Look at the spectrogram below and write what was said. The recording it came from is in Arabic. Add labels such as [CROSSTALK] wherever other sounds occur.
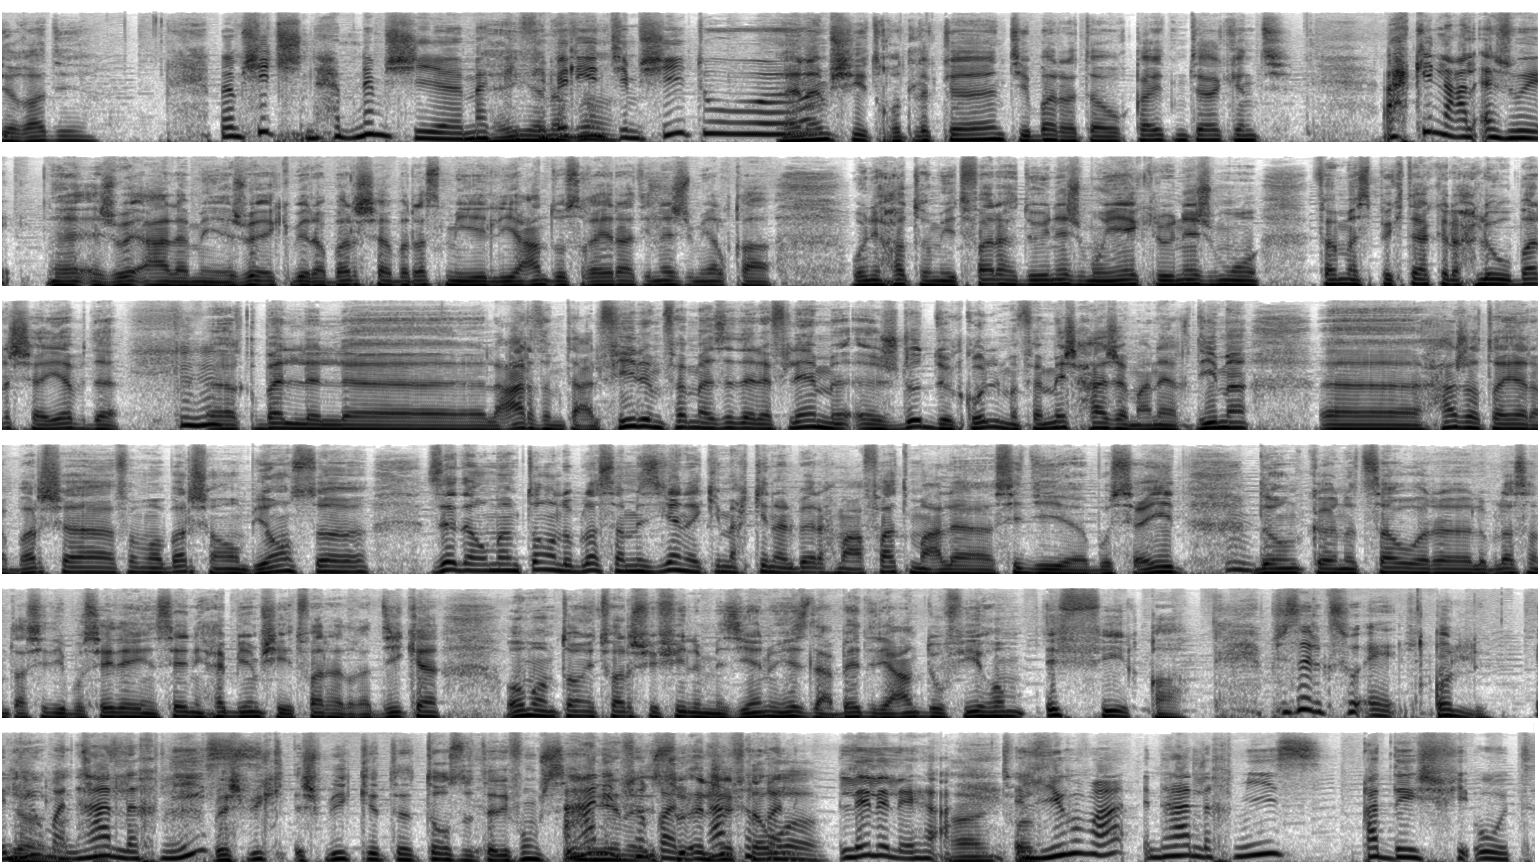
ما مشيتش نحب نمشي. مكي هي في بالي. أنت مشيت و أنا مشيت قلت لك أنت برا تو وقيت نتاعك أنت. احكي لنا على الأجواء. أجواء عالمية أجواء كبيرة برشا بالرسمي اللي عنده صغيرات ينجم يلقى وين يحطهم يتفرهدوا ينجموا ياكلوا ينجموا فما spectacle حلو برشا يبدأ. آه، قبل ال- العرض نتاع الفيلم فما زاد الأفلام جدد الكل ما فماش حاجة معناها قديمة. آه، حاجة طياره برشا فما برشا ambiance آه، زاد au même temps البلاصه مزيانه كيما حكينا البارح مع فاطمة على سيدي بوسعيد donc نتصور آه، البلاصة نتاع سيدي بوسعيد أي إنسان يحب يمشي يتفرهد غديكا au même temps يتفرج في فيلم مزيان ويهز العباد اللي عنده فيهم الثقه باش نسألك سؤال. قل لي. اليوم نهار. الخميس. باش بيك اش بيك ت- تغزل التليفون باش السؤال جاك توا. لا لا لا. تفضل. اليوم نهار الخميس قداش في أوت؟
